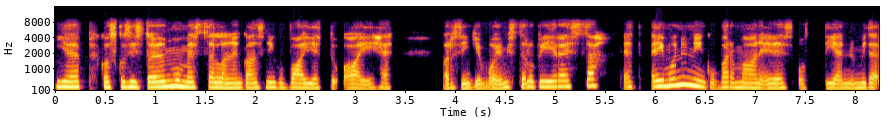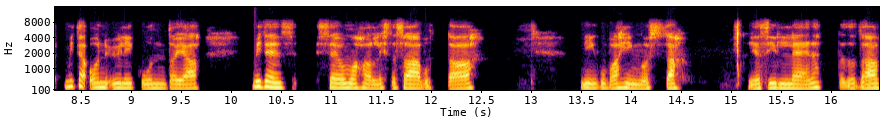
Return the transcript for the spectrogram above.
Jep, koska siis toi on mun mielestä sellainen kanssa niin kuin vaiettu aihe, varsinkin voimistelupiireissä. Et ei moni niin kuin varmaan edes ole tiennyt, mitä, mitä on ylikunto ja miten se on mahdollista saavuttaa niin kuin vahingossa. Ja silleen, että tota,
